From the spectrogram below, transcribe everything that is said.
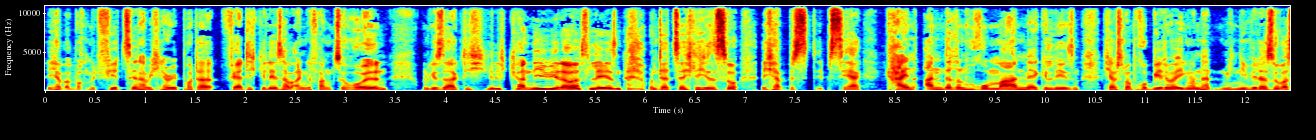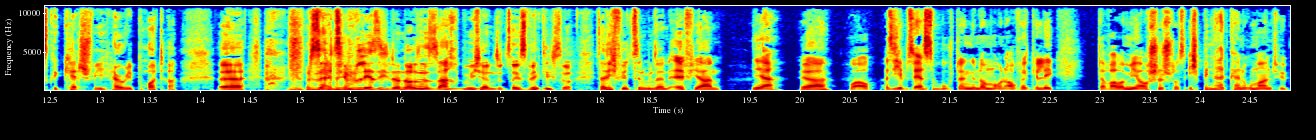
Ich habe einfach mit 14 habe ich Harry Potter fertig gelesen, habe angefangen zu heulen und gesagt, ich, ich kann nie wieder was lesen. Und tatsächlich ist es so, ich habe bis, bisher keinen anderen Roman mehr gelesen. Ich habe es mal probiert, aber irgendwann hat mich nie wieder sowas gecatcht wie Harry Potter. Äh, und seitdem lese ich nur noch so Sachbücher und so. Das ist wirklich so. Seit ich 14 bin, seit elf Jahren. Ja, Ja. wow. Also ich habe das erste Buch dann genommen und auch weggelegt. Da war bei mir auch schon Schluss. Ich bin halt kein Romantyp.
